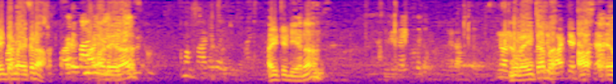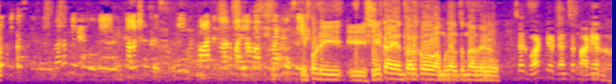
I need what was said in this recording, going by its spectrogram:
ఏంటమ్మా ఎక్కడ? పాడేరా? నువ్వు రైతా ద్వారా మేము కలెక్షన్ చేసుకుని మాటి ద్వారా మహిళా ద్వారా ఇప్పుడు ఈ షీకా ఎంతవరకు అమ్మగలుగుతున్నారు మీరు? పాడేరులో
